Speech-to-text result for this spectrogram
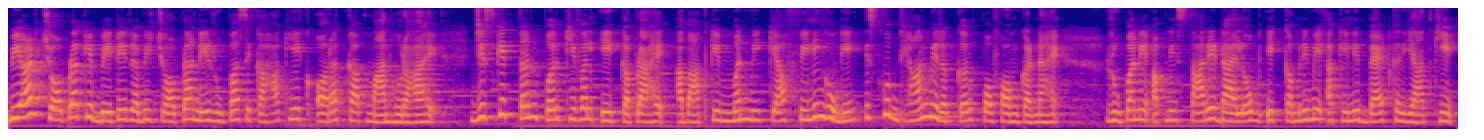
बी आर चोपड़ा के बेटे रवि चोपड़ा ने रूपा से कहा कि एक औरत का अपमान हो रहा है, जिसके तन पर केवल एक कपड़ा है। अब आपके मन में क्या फीलिंग होगी, इसको ध्यान में रखकर परफॉर्म करना है। रूपा ने अपने सारे डायलॉग एक कमरे में अकेले बैठकर याद किए।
